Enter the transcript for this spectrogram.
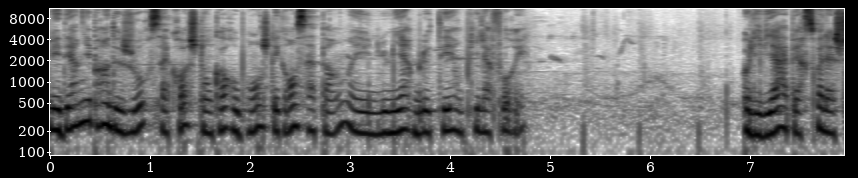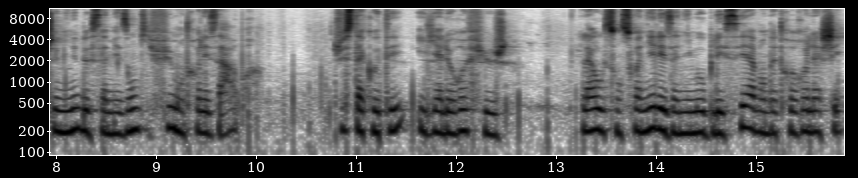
Les derniers brins de jour s'accrochent encore aux branches des grands sapins et une lumière bleutée emplit la forêt. Olivia aperçoit la cheminée de sa maison qui fume entre les arbres. Juste à côté, il y a le refuge, là où sont soignés les animaux blessés avant d'être relâchés.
